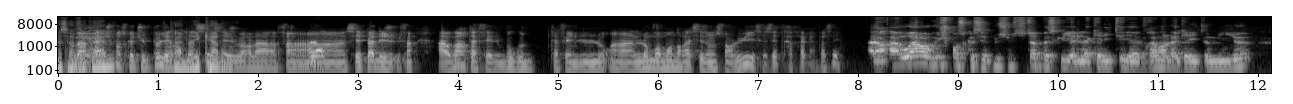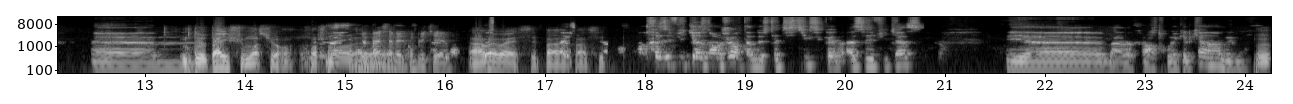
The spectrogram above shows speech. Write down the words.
Ça Bah après, même- je pense que tu peux les remplacer, ces joueurs-là. Enfin, c'est pas des Enfin, Howard, t'as fait beaucoup, t'as fait lo- un long moment dans la saison sans lui et ça s'est très très bien passé. Alors, Awar, oui, je pense que c'est plus substituable parce qu'il y a de la qualité, il y a vraiment de la qualité au milieu. Euh, De paille, je suis moins sûr. hein. Franchement. Ouais, De euh, base, ça va être compliqué. hein. Ah ouais, ouais, c'est pas. enfin, c'est- très efficace dans le jeu en termes de statistiques, c'est quand même assez efficace. Et euh, bah, va falloir trouver quelqu'un, hein, mais bon.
